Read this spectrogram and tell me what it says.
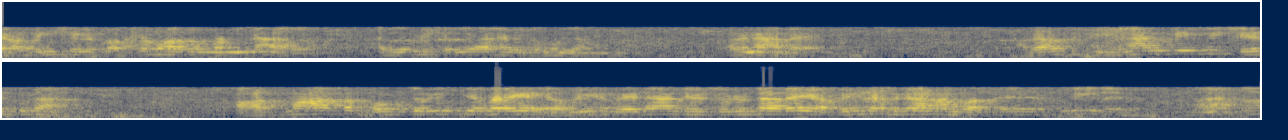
அப்படின்னு சொல்லி பட்சபாதம் பண்ணினா அது எப்படி சரியாக இருக்க முடியும். அதனால அதாவது சித்தாந்திக்கு சேர்த்துதான் ஆத்மாச போக்தவித்தியவரே அப்படின்னு வேதாந்தி சொல்லிட்டாரே அப்படிங்கிறதுக்காக நம்ம அது புரியல. ஆ? ஆத்மா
